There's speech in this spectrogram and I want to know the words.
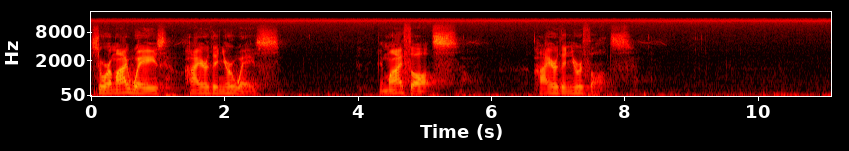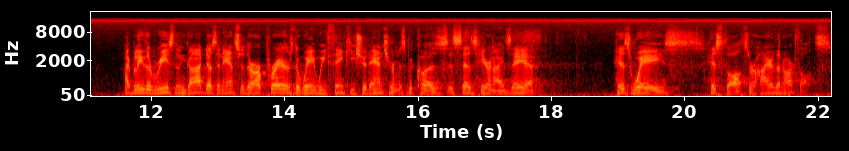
so are my ways higher than your ways, and my thoughts higher than your thoughts. I believe the reason God doesn't answer our prayers the way we think He should answer them is because it says here in Isaiah, His ways, His thoughts are higher than our thoughts.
